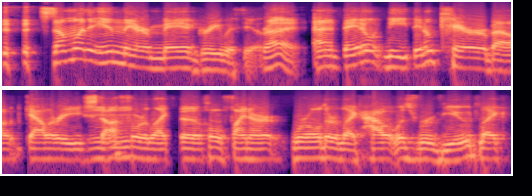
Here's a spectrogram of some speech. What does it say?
it, someone in there may agree with you right. and they don't need they don't care about gallery stuff Mhm. or like the whole fine art world or like how it was reviewed like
